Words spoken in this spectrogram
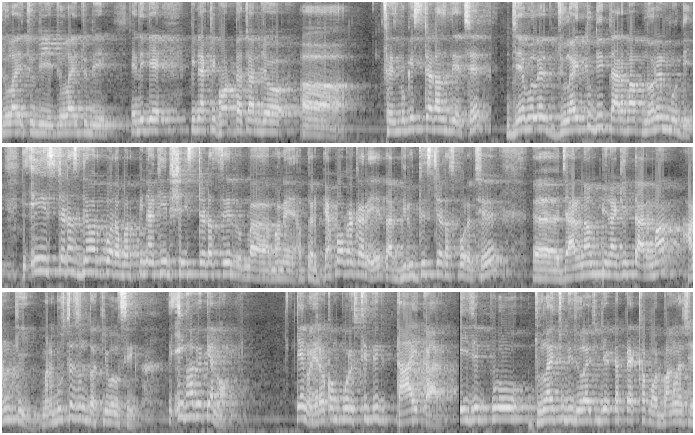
জুলাই চুদি জুলাই চুদি। এদিকে পিনাকি ভট্টাচার্য ফেসবুকে স্ট্যাটাস দিয়েছে। যে বলে জুলাই তুদি, তার বাপ নরেন মোদি। এই স্ট্যাটাস দেওয়ার পর আবার পিনাকির সেই স্ট্যাটাসের বা মানে আপনার ব্যাপক আকারে তার বিরুদ্ধে স্ট্যাটাস পড়েছে যার নাম পিনাকি, তার মা হাঙ্কি মানে বুঝতেছেন তো কি বলছি? এইভাবে কেন? কেন এরকম পরিস্থিতির দায় কার? এই যে পুরো জুলাই চুদি জুলাই চুদি একটা প্রেক্ষাপট বাংলাদেশে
